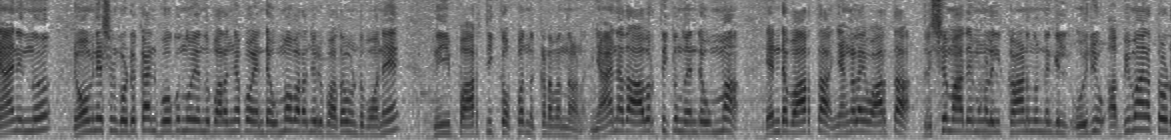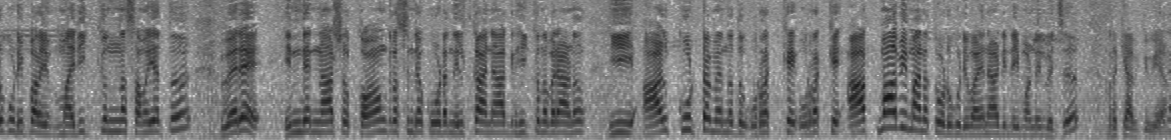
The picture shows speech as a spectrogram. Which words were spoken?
ഞാൻ ഇന്ന് നോമിനേഷൻ കൊടുക്കാൻ പോകുന്നു എന്ന് പറഞ്ഞപ്പോൾ എന്റെ ഉമ്മ പറഞ്ഞൊരു പദമുണ്ട് മോനെ നീ പാർട്ടിക്കൊപ്പം നിൽക്കണമെന്നാണ്. ഞാൻ അത് ആവർത്തിക്കുന്നു എന്റെ ഉമ്മ എന്റെ വാർത്ത ഞങ്ങളെ വാർത്ത ദൃശ്യമാധ്യമങ്ങളിൽ കാണുന്നുണ്ടെങ്കിൽ ഒരു അഭിമാനത്തോടു കൂടി പറയും മരിക്കുന്ന സമയത്ത് വരെ ഇന്ത്യൻ നാഷണൽ കോൺഗ്രസിന്റെ കൂടെ നിൽക്കാൻ ആഗ്രഹിക്കുന്നവരാണ് ഈ ആൾക്കൂട്ടം എന്നത് ഉറക്കെ ഉറക്കെ ആത്മാഭിമാനത്തോടു കൂടി വയനാടിന്റെ ഈ മണ്ണിൽ വെച്ച് പ്രഖ്യാപിക്കുകയാണ്.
